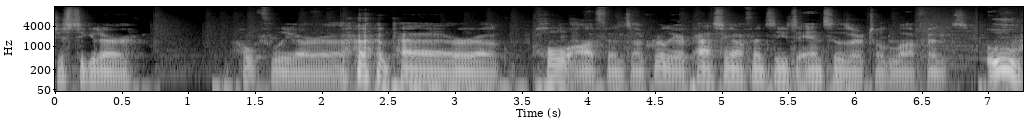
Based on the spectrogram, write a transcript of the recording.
just to get our, hopefully our, uh, our uh, whole offense up. Really, our passing offense needs to answer our total offense. Ooh.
